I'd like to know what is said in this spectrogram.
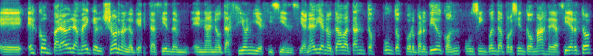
eh, es comparable a Michael Jordan lo que está haciendo en, en, anotación y eficiencia. Nadie anotaba tantos puntos por partido con un 50% más de acierto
